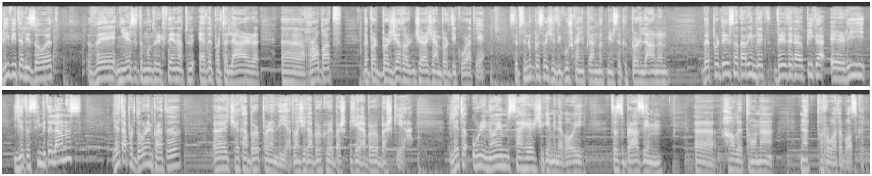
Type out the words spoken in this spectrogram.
rivitalizohet dhe njerëzit të mund të rikthehen aty edhe për të larë rrobat, dhe për të bërë gjithë ato gjëra që janë bërë dikur atje. Sepse nuk besoj që dikush ka një plan më të mirë se ky për Lanën. Dhe përderisa të arrijmë deri deri tek ajo pika e rijetësimit të Lanës, le ta përdorim për atë që ka bërë Perëndia, domethënë që ka bërë kryebashk, që ka bërë bashkia. Le të urinojmë sa herë që kemi nevojë të zbrazim uh, hallet tona në atë përrua të vockël,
